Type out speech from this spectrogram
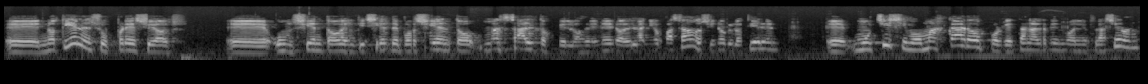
eh, no tienen sus precios eh, un 127% más altos que los de enero del año pasado, sino que los tienen eh, muchísimo más caros porque están al ritmo de la inflación.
